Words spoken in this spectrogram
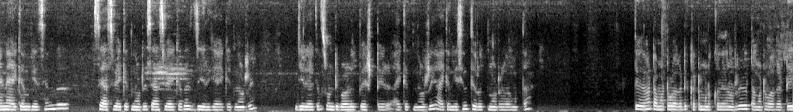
ಎಣ್ಣೆ ಹಾಕ್ಯಂದು ಗೇಸಿಂದು ಸಾಸ್ವೆ ಹಾಕೈತೆ ನೋಡಿರಿ, ಸಾಸ್ವೆ ಹಾಕ್ಯದ ಜೀರಿಗೆ ಹಾಕೈತೆ ನೋಡಿರಿ. ಜೀರಿಗೆ ಹಾಕ್ಯಂದು ಶುಂಠಿ ಬೆಳ್ಳುಳ್ಳಿ ಪೇಸ್ಟ್ ಹಾಕೈತೆ ನೋಡಿರಿ. ಹಾಕ್ಯಂದು ಗೇಸಿಂದು ತಿರುತ್ತೆ ನೋಡಿರಿ ಇವಾಗ ಮತ್ತು. ತಿರ್ಗ ಟೊಮಟೊ ಉಳ್ಳಾಗಡ್ಡಿ ಕಟ್ ಮಾಡ್ಕೊಂಡೆ ನೋಡಿರಿ. ಟೊಮಟೊ ಉಳ್ಳಾಗಡ್ಡಿ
